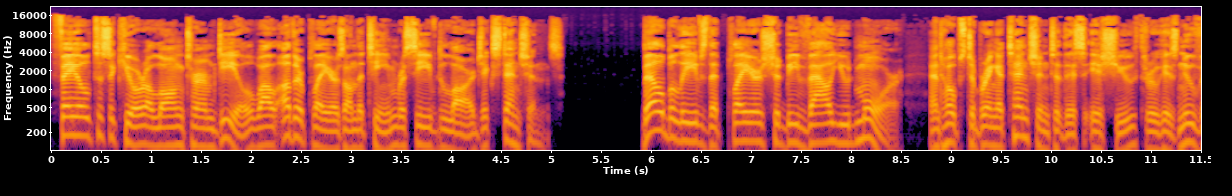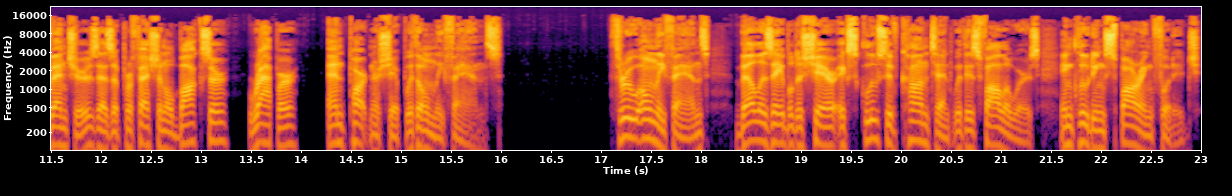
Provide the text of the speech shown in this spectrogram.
failed to secure a long-term deal while other players on the team received large extensions. Bell believes that players should be valued more and hopes to bring attention to this issue through his new ventures as a professional boxer, rapper, and partnership with OnlyFans. Through OnlyFans, Bell is able to share exclusive content with his followers, including sparring footage,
